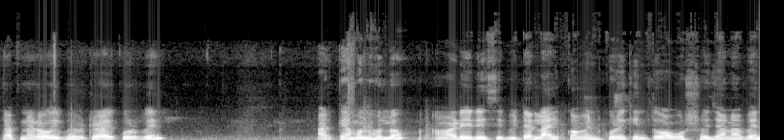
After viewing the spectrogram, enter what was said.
তা আপনারাও এইভাবে ট্রাই করবেন। আর কেমন হলো আমার এই রেসিপিটা লাইক কমেন্ট করে কিন্তু অবশ্যই জানাবেন।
